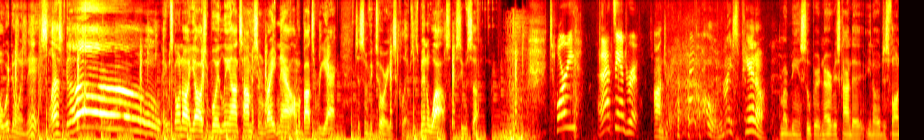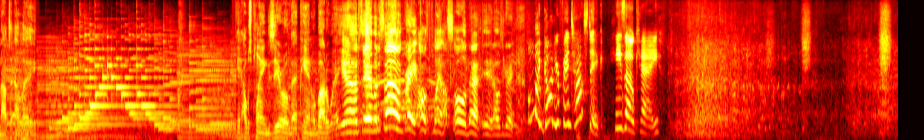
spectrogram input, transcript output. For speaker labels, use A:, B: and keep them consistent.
A: Oh, we're doing this. Let's go! Hey, what's going on, y'all? It's your boy Leon Thomas, and right now I'm about to react to some Victorious clips. It's been a while, so let's see what's up.
B: Tori, that's Andrew.
A: Andre.
C: Oh, nice piano.
A: I remember being super nervous, kind of, you know, just flown out to LA. Yeah, I was playing zero of that piano, by the way. You know what I'm saying? But it sounded great. I was playing, I sold that. Yeah, that was great.
B: Oh my god, you're fantastic. He's okay.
